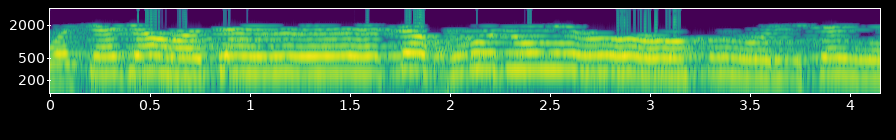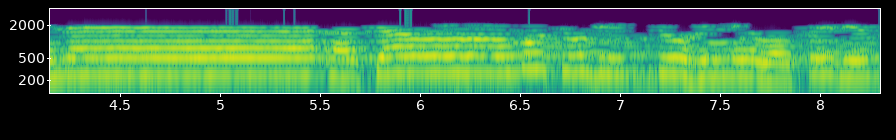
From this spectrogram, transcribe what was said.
وشجرة تخرج من طور سيناء تنبت بالدهن وصدغ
